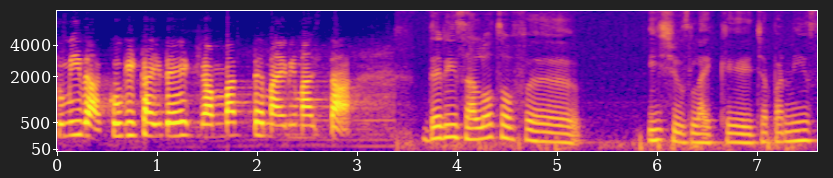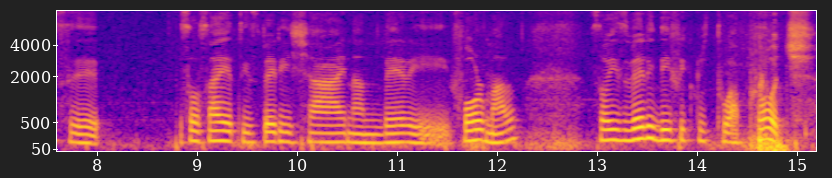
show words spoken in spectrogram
隅田区議会で頑張ってまいりました There is a lot of uh, issues like uh, Japanese uh, society is very shy and very formal, so it's very difficult to approach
